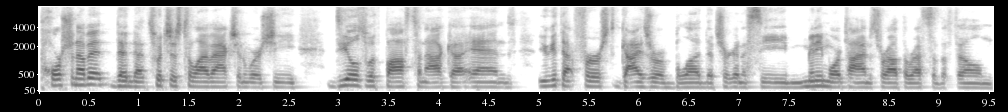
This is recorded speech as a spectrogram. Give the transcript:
portion of it. Then that switches to live action where she deals with Boss Tanaka, and you get that first geyser of blood that you're going to see many more times throughout the rest of the film.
